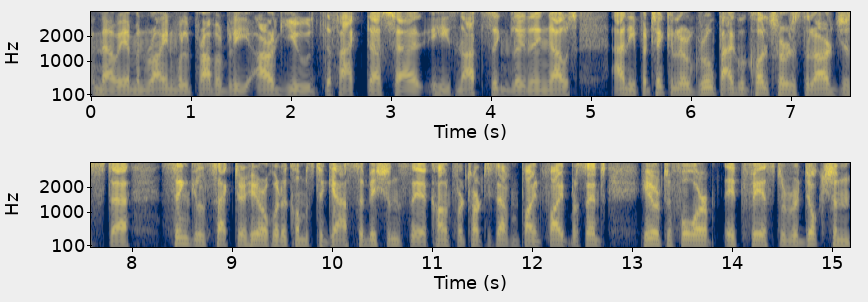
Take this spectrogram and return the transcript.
Now, Eamon Ryan will probably argue the fact that uh, he's not singling out any particular group. Agriculture is the largest uh, single sector here when it comes to gas emissions. They account for 37.5%. Heretofore, it faced a reduction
